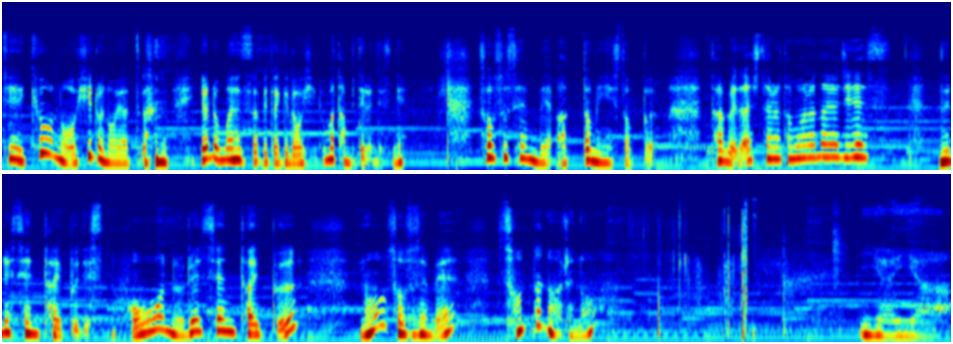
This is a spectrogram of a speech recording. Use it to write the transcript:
て、今日のお昼のおやつ、夜もおやつ食べたけど、お昼も食べてるんですね。ソースせんべいアットミニストップ。食べ出したらたまらない味です。濡れせんタイプです。ほう、濡れせんタイプ？のソースせんべい？そんなのあるの？いやいや、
